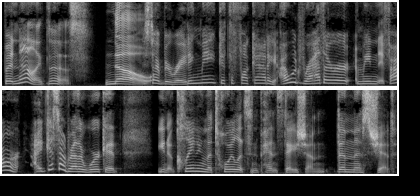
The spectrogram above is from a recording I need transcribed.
but not like this. No. You start berating me, get the fuck out of here. I would rather, I mean, if I were, I guess I'd rather work at, you know, cleaning the toilets in Penn Station than this shit.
